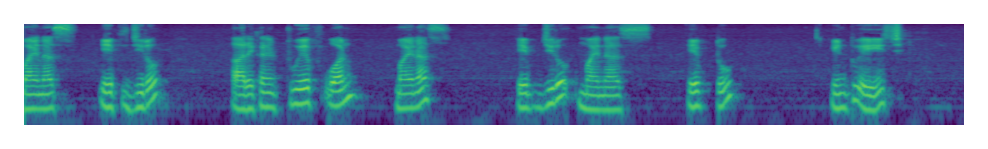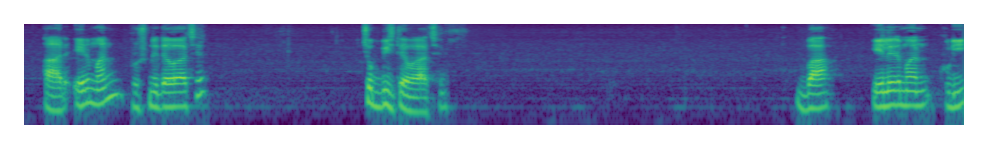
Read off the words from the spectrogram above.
minus F zero আর এখানে two F one minus F zero minus F two into H আর এর মান প্রশ্নে দেওয়া আছে চব্বিশ দেওয়া আছে। বা এল এর মান কুড়ি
